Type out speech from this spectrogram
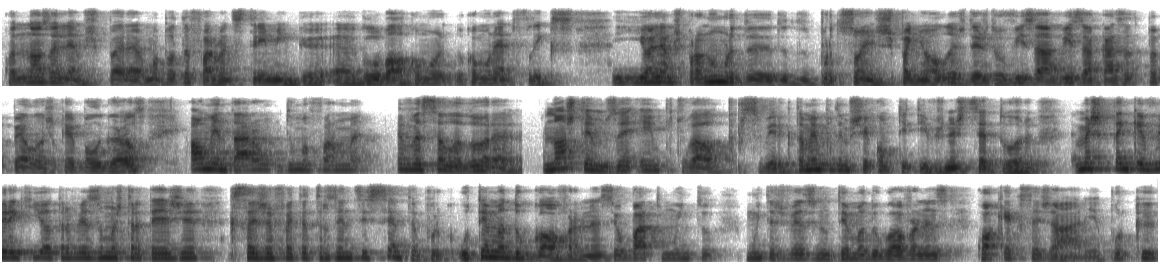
Quando nós olhamos para uma plataforma de streaming uh, global como, como o Netflix e olhamos para o número de, de, de produções espanholas, desde o Vis a Vis à Casa de Papel, as Cable Girls, aumentaram de uma forma avassaladora. Nós temos em, Portugal que perceber que também podemos ser competitivos neste setor, mas que tem que haver aqui outra vez uma estratégia que seja feita 360, porque o tema do governance, eu bato muito, muitas vezes no tema do governance, qualquer que seja a área, porque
